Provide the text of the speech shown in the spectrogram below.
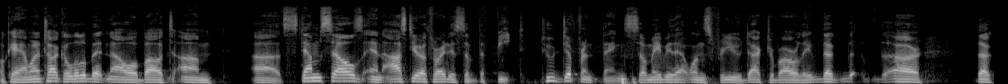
Okay, I want to talk a little bit now about um, uh, stem cells and osteoarthritis of the feet. Two different things. So maybe that one's for you, Dr. Bauerle. The, the, uh, the,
